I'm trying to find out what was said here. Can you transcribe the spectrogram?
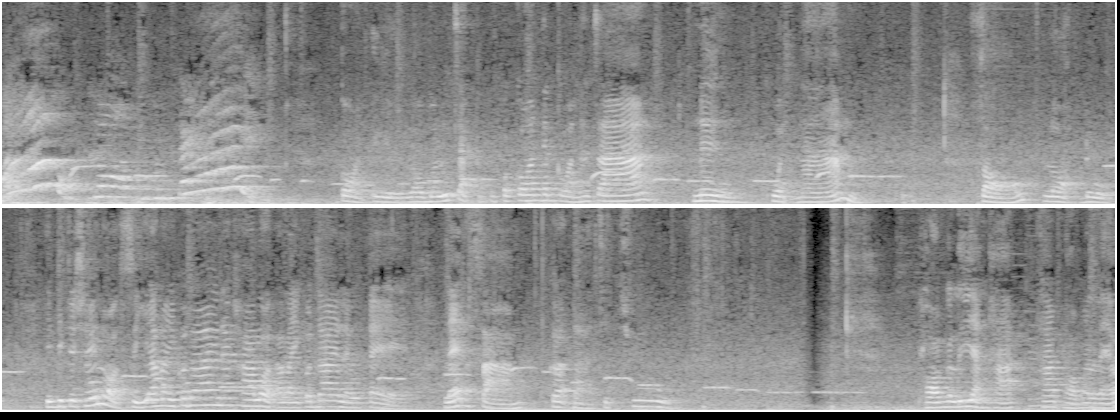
ว้าวหลอดหมุนได้ ก่อนอื่นเรามารู้จักกับอุปกรณ์กันก่อนนะจ๊ะ 1. ขวดน้ำ 2. หลอดดูดเด็กๆจะใช้หลอดสีอะไรก็ได้นะคะ หลอดอะไรก็ได้แล้วแต่ และ 3. กระดาษทิชชู่ พร้อมกันหรือยังคะ ถ้าพร้อมกันแล้ว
